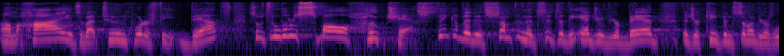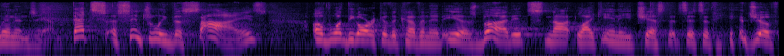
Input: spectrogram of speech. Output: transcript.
um, high. It's about two and a quarter feet depth. So it's a little small hope chest. Think of it as something that sits at the edge of your bed that you're keeping some of your linens in. That's essentially the size of what the Ark of the Covenant is. But it's not like any chest that sits at the edge of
